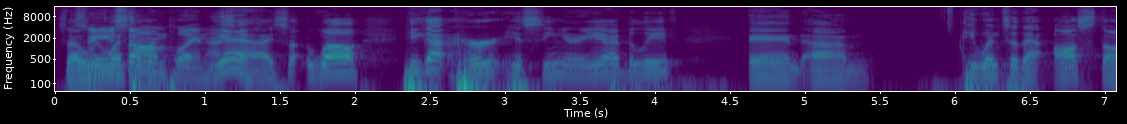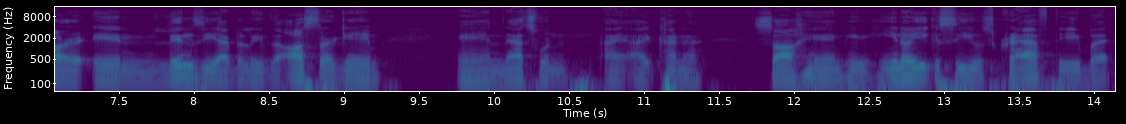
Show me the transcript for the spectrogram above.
So, So we you went saw to him play in high yeah, school. I saw. Well, he got hurt his senior year, I believe, and um, he went to that All Star in Lindsay, I believe, the All Star game, and that's when I, I kind of saw him. He, you know, you could see he was crafty, but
